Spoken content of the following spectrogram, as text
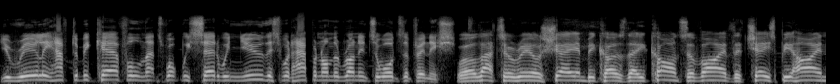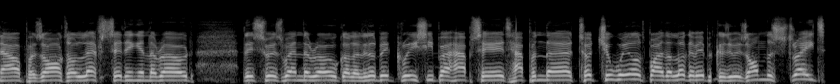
You really have to be careful, and that's what we said. We knew this would happen on the running towards the finish. Well, that's a real shame because they can't survive the chase behind now. Pozzato left sitting in the road. This was when the road got a little bit greasy, perhaps here. It happened there. Touch of wheels by the look of it because it was on the straight,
